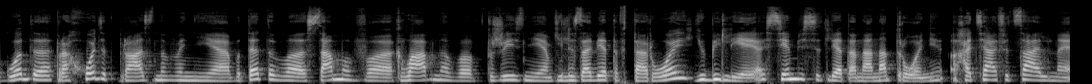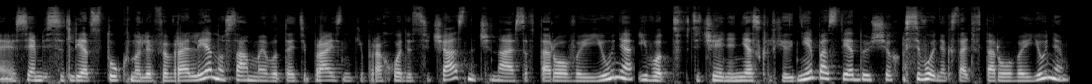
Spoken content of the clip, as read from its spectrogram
года проходит празднование вот этого самого главного в жизни Елизаветы II юбилея. 70 лет она на троне, хотя официальные 70 лет стукнули в феврале, но самые вот эти праздники проходят сейчас, начиная со 2 июня и вот в течение нескольких дней последующих. Сегодня, кстати, 2 июня,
